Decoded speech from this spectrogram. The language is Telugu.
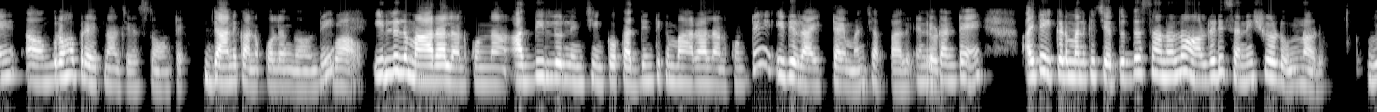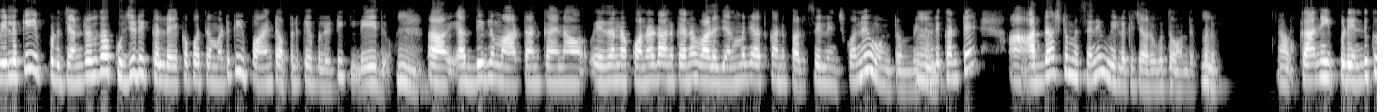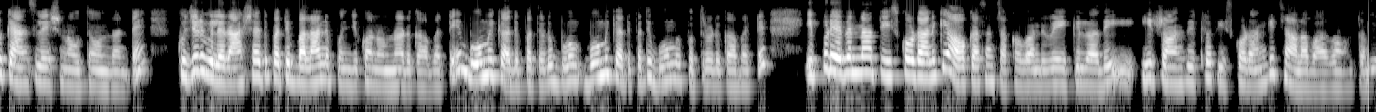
గృహ ప్రయత్నాలు చేస్తూ ఉంటే దానికి అనుకూలంగా ఉంది. ఇల్లులు మారాలనుకున్నా అద్దిల్లు నుంచి ఇంకొక అద్దింటికి మారాలనుకుంటే ఇది రైట్ టైం అని చెప్పాలి. ఎందుకంటే అయితే ఇక్కడ మనకి చతుర్థ స్థానంలో ఆల్రెడీ శనీశ్వరుడు ఉన్నాడు. వీళ్ళకి ఇప్పుడు జనరల్గా కుజుడు ఇక్కడ లేకపోతే మటుకు ఈ పాయింట్ అప్లికేబిలిటీ లేదు. ఆ, అద్దిల్లు మారటానికైనా ఏదైనా కొనడానికైనా వాళ్ళ జన్మ జాతకాన్ని పరిశీలించుకొని ఉంటుంది. ఎందుకంటే ఆ అర్ధాష్టమ శని వీళ్ళకి జరుగుతోంది ఇప్పుడు. కానీ ఇప్పుడు ఎందుకు క్యాన్సిలేషన్ అవుతూ ఉందంటే కుజుడు వీళ్ళ రాష్ట్రాధిపతి బలాన్ని పుంజుకొని ఉన్నాడు కాబట్టి భూమికి అధిపతుడు భూమికి అధిపతి భూమి పుత్రుడు కాబట్టి ఇప్పుడు ఏదన్నా తీసుకోవడానికి అవకాశం చక్కగా ఉంది. వెహికల్ అది ఈ- ఈ ట్రాన్సిట్లో తీసుకోవడానికి చాలా బాగా ఉంటుంది.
